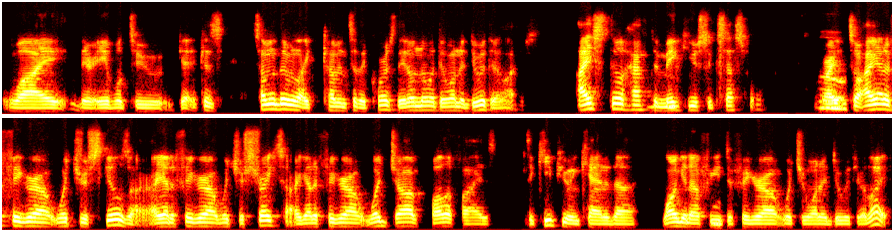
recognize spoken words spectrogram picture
why they're able to get because some of them like come into the course they don't know what they want to do with their lives. I still have to mm-hmm. make you successful right? So I got to figure out what your skills are. I got to figure out what your strengths are. I got to figure out what job qualifies to keep you in Canada long enough for you to figure out what you want to do with your life,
